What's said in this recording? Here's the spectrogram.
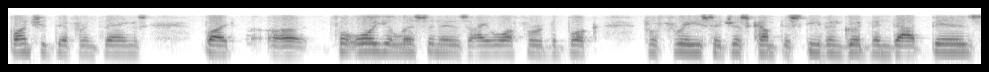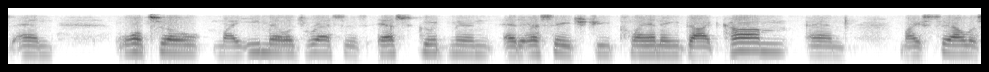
bunch of different things. But uh, for all your listeners, I offer the book for free. So just come to stephengoodman.biz and Also, my email address is sgoodman at shgplanning.com, and my cell is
